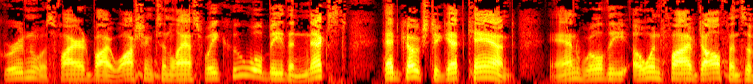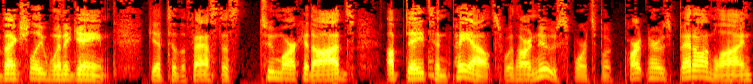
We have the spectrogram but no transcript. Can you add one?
Gruden was fired by Washington last week, who will be the next head coach to get canned? And will the 0-5 Dolphins eventually win a game? Get to the fastest two market odds, updates, and payouts with our new sportsbook partners, betonline.ag.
